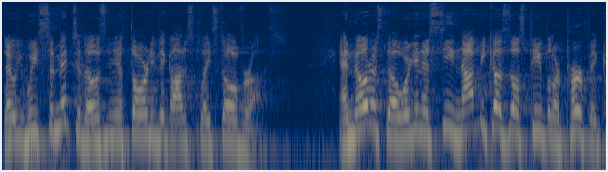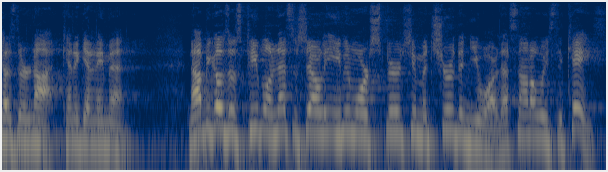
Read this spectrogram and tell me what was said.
that we submit to those in the authority that God has placed over us. And notice, though, we're going to see not because those people are perfect, because they're not. Can I get an amen? Not because those people are necessarily even more spiritually mature than you are. That's not always the case.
